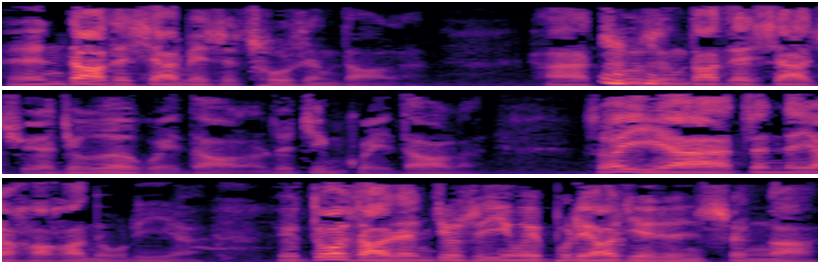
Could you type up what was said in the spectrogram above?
人道的下面是畜生道了，啊，畜生道再下去就恶鬼道了，就进鬼道了。所以啊，真的要好好努力呀。有多少人就是因为不了解人生啊，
